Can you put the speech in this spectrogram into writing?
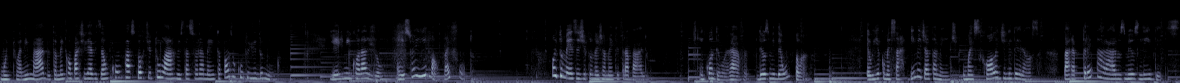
Muito animado, também compartilhei a visão com o pastor titular no estacionamento após o culto de domingo. E ele me encorajou. É isso aí, irmão, vai fundo. Oito meses de planejamento e trabalho. Enquanto eu orava, Deus me deu um plano. Eu ia começar imediatamente uma escola de liderança para preparar os meus líderes.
